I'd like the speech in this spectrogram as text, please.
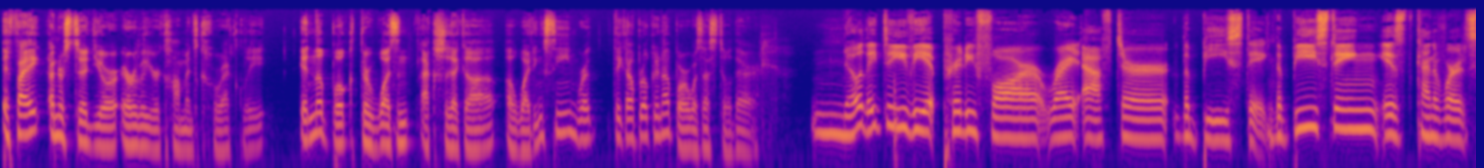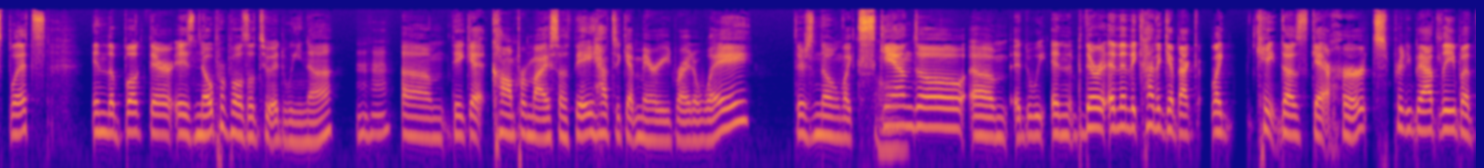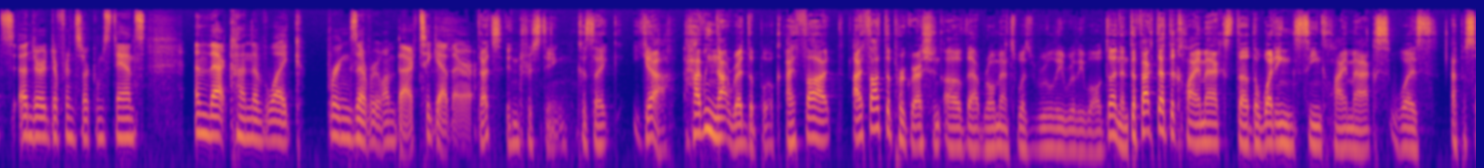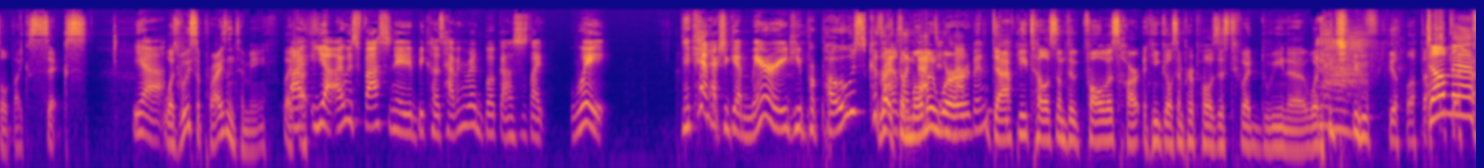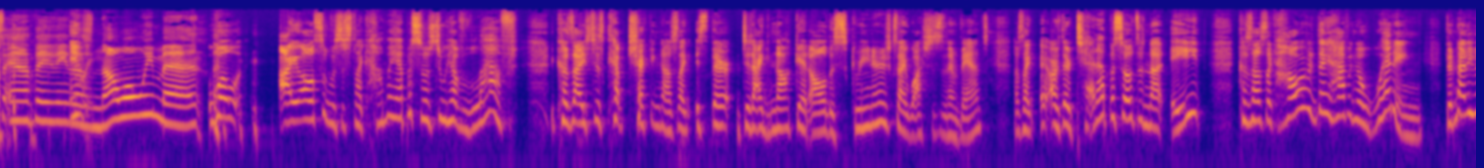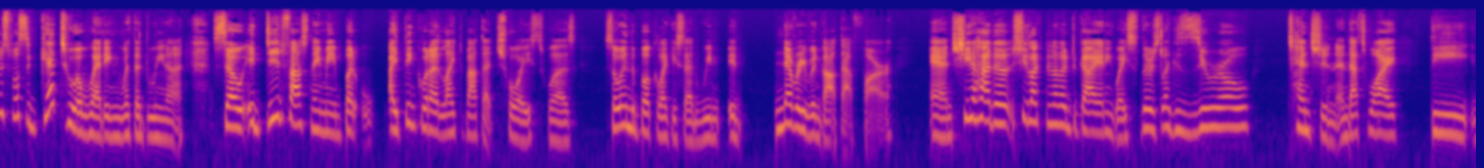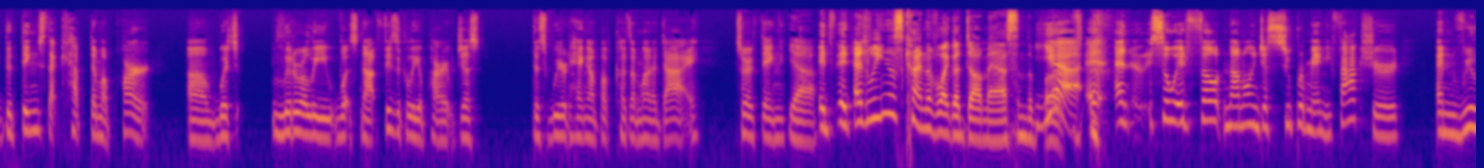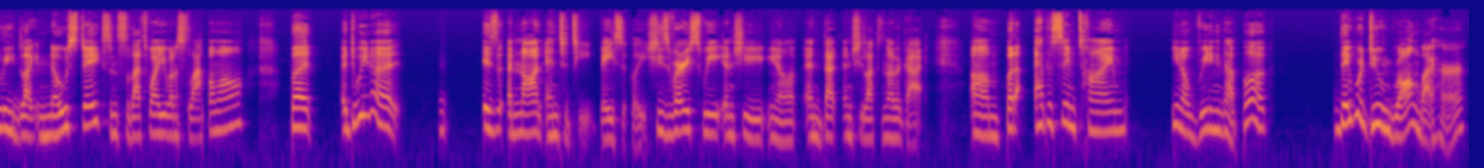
if I understood your earlier comments correctly, in the book there wasn't actually like a, a wedding scene where they got broken up, or was that still there? No, they deviate pretty far right after the bee sting. The bee sting is kind of where it splits. In the book, there is no proposal to Edwina. hmm Um, they get compromised, so they have to get married right away. There's no like scandal. Um, Edwi- and there, and then they kind of get back. Like Kate does get hurt pretty badly, but under a different circumstance, and that kind of like brings everyone back together. That's interesting because, like, yeah, having not read the book, I thought I thought the progression of that romance was really, really well done, and the fact that the climax, the the wedding scene climax, was episode like six, Yeah. was really surprising to me. Like, I, I, yeah, I was fascinated because having read the book, I was just like, wait, they can't actually get married. He proposed because I right, was the like, that moment didn't where happen. Daphne tells him to follow his heart, and he goes and proposes to Edwina. What did you feel about that? Dumbass Anthony, that's not what we meant. well, I also was just like, how many episodes do we have left? Because I just kept checking. I was like, is there, did I not get all the screeners? Because I watched this in advance. I was like, are there 10 episodes and not eight? Because I was like, how are they having a wedding? They're not even supposed to get to a wedding with Edwina. So it did fascinate me. But I think what I liked about that choice was so in the book, like you said, we, it never even got that far. And she had a, she liked another guy anyway. So there's like zero tension. And that's why the, the things that kept them apart, um, which literally was not physically apart, just this weird hang up of because I'm gonna die sort of thing. Yeah. It, it Edwina's kind of like a dumbass in the book. yeah, and, and so it felt not only just super manufactured and really like no stakes, and so that's why you want to slap them all. But Edwina is a non-entity basically. She's very sweet, and she you know, and that and she likes another guy. Um, but at the same time, you know, reading that book, they were doing wrong by her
